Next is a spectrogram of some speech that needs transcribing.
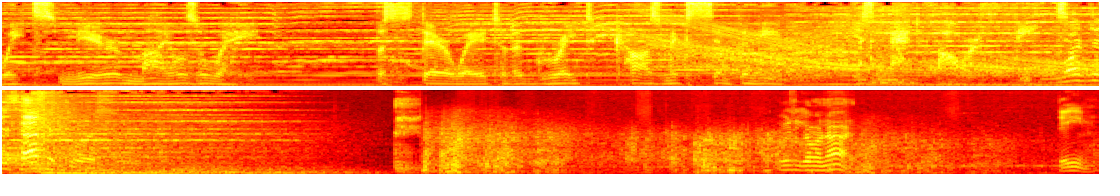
waits mere miles away. The stairway to the great cosmic symphony is at our feet. What just happened to us? What's going on? Damn.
